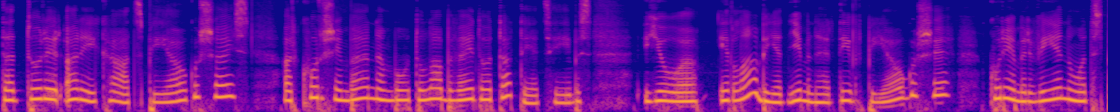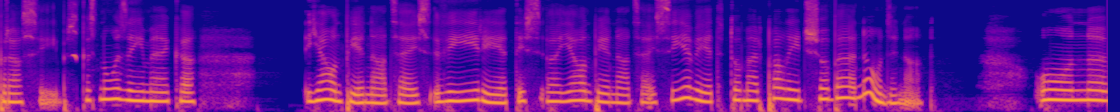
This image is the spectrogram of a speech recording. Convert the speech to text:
tad tur ir arī kāds pieaugušais, ar kuru šim bērnam būtu labi veidot attiecības. Jo ir labi, ja ģimenē ir divi pieaugušie, kuriem ir vienotas prasības, kas nozīmē, ka jaunpienācējs vīrietis vai jaunpienācējs sieviete tomēr palīdz šo bērnu audzināt. Un uh,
